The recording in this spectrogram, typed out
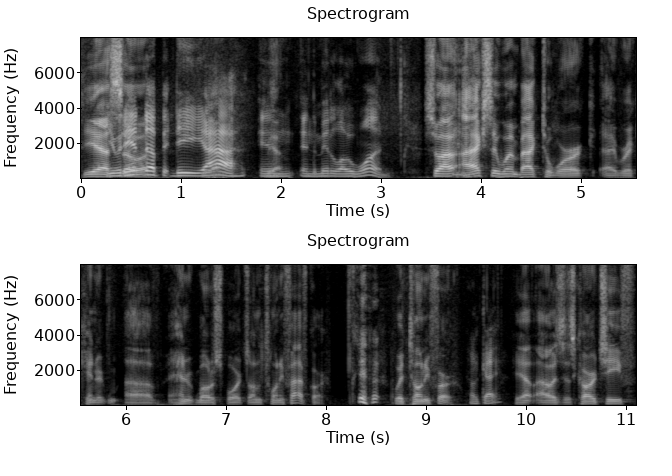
Yeah, You would so, end uh, up at DEI yeah, in, yeah. in the middle of 01. So I, I actually went back to work at Rick Hendrick, uh, Hendrick Motorsports on the 25 car with Tony Furr. Okay. Yep, I was his car chief,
